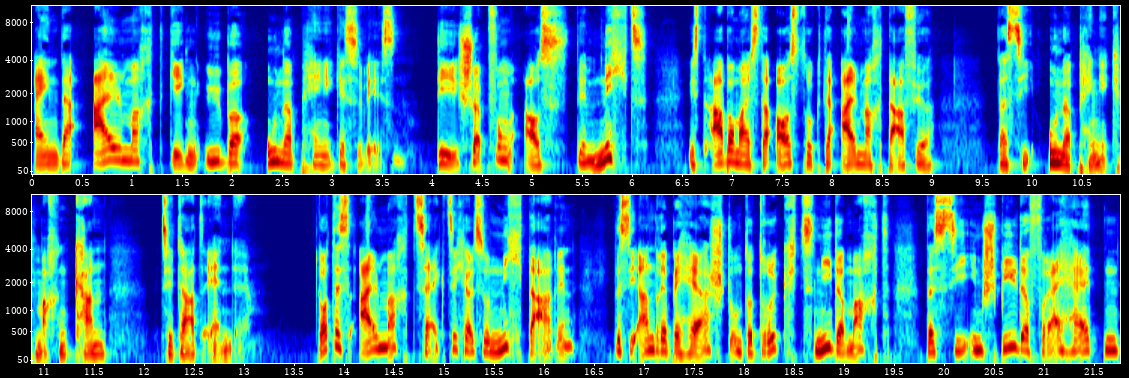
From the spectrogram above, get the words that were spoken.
ein der Allmacht gegenüber unabhängiges Wesen. Die Schöpfung aus dem Nichts ist abermals der Ausdruck der Allmacht dafür, dass sie unabhängig machen kann. Zitat Ende. Gottes Allmacht zeigt sich also nicht darin, dass sie andere beherrscht, unterdrückt, niedermacht, dass sie im Spiel der Freiheiten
